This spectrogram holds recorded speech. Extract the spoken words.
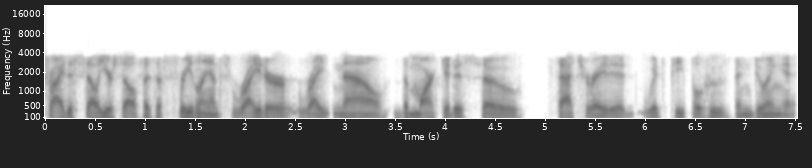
try to sell yourself as a freelance writer right now, the market is so saturated with people who've been doing it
